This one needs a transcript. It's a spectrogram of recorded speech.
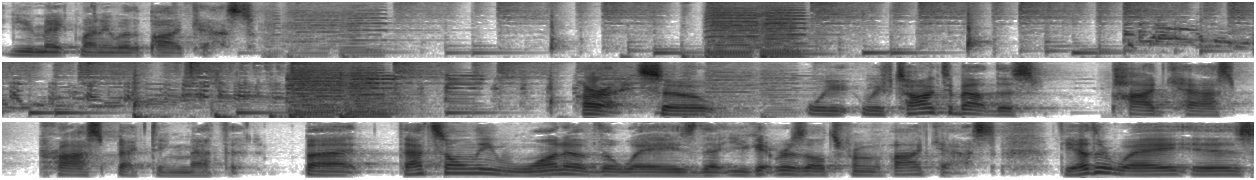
you make money with a podcast. All right. So we, we've talked about this podcast prospecting method, but that's only one of the ways that you get results from a podcast. The other way is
